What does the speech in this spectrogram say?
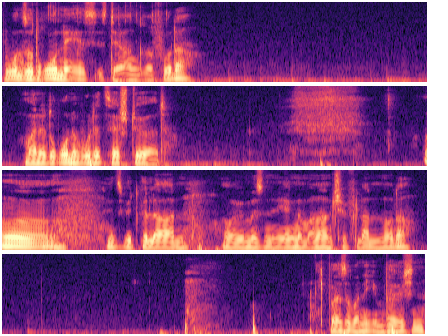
wo unsere Drohne ist, ist der Angriff, oder? Meine Drohne wurde zerstört. Uh, jetzt wird geladen. Aber wir müssen in irgendeinem anderen Schiff landen, oder? Ich weiß aber nicht in welchen.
